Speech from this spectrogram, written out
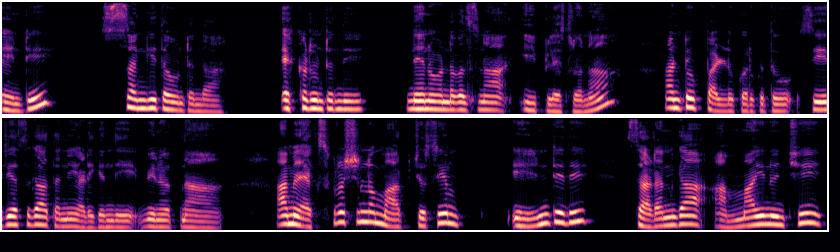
ఏంటి? సంగీత ఉంటుందా? ఎక్కడుంటుంది? నేను ఉండవలసిన ఈ ప్లేస్లోనా? అంటూ పళ్ళు కొరుకుతూ సీరియస్గా అతన్ని అడిగింది వినూత్న. ఆమె ఎక్స్ప్రెషన్లో మార్పు చూసి ఏంటిది? సడన్గా అమ్మాయి నుంచి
